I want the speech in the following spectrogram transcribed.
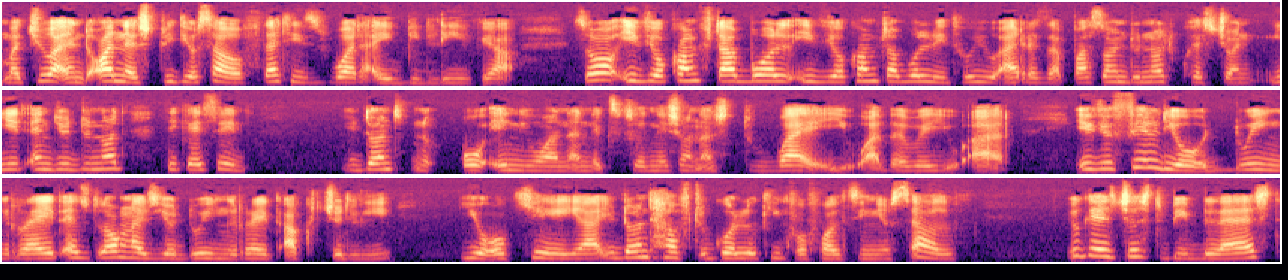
mature and honest with yourself. That is what i believe yeah. So if you're comfortable if you're comfortable with who you are as a person do not question it. And you do not like i said you don't owe anyone an explanation as to why you are the way you are. If you feel you're doing right as long as you're doing right actually you're okay yeah. You don't have to go looking for faults in yourself. You guys just be blessed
